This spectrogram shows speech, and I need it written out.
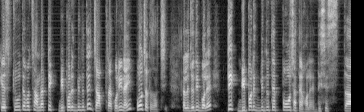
কেস টুতে হচ্ছে আমরা ঠিক বিপরীত বিন্দুতে যাত্রা করি নাই, পৌঁছাতে চাচ্ছি। তাহলে যদি বলে ঠিক বিপরীত বিন্দুতে পৌঁছাতে হলে দিস ইজ দ্য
